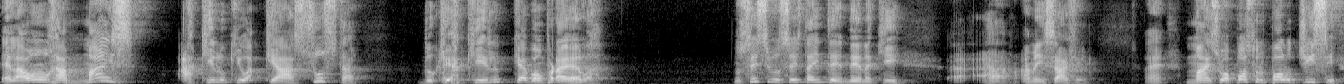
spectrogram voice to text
ela honra mais aquilo que, que a assusta do que aquilo que é bom para ela. Não sei se você está entendendo aqui a, a, a mensagem. É? Mas o apóstolo Paulo disse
